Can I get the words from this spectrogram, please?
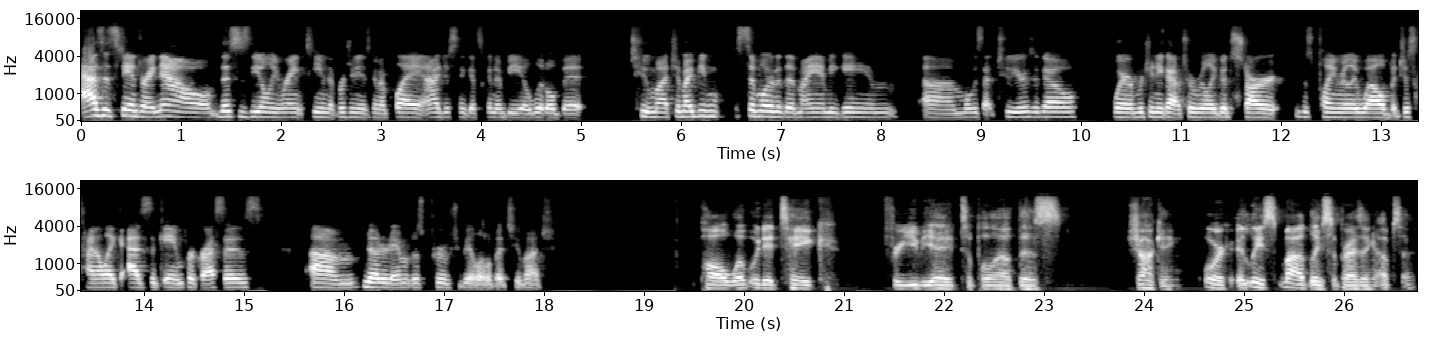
as it stands right now, this is the only ranked team that Virginia is going to play, and I just think it's going to be a little bit too much. It might be similar to the Miami game. Um, what was that? Two years ago, where Virginia got to a really good start, was playing really well, but just kind of like as the game progresses, um, Notre Dame will just prove to be a little bit too much. Paul, what would it take for UVA to pull out this shocking or at least mildly surprising upset?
